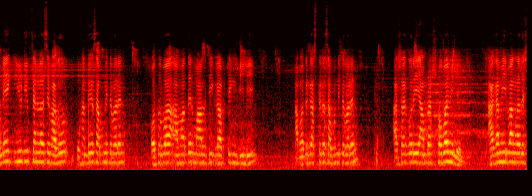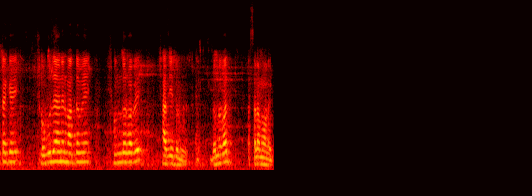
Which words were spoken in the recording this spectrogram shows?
অনেক ইউটিউব চ্যানেল আছে ভালো, ওখান থেকে সাপোর্ট নিতে পারেন। অথবা আমাদের মাল্টি গ্রাফটিং ডিডি আমাদের কাছ থেকে সাপোর্ট নিতে পারেন। আশা করি আমরা সবাই মিলে আগামীর বাংলাদেশটাকে সবুজায়নের মাধ্যমে সুন্দরভাবে সাজিয়ে তুলব। ধন্যবাদ, আসসালামু আলাইকুম।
